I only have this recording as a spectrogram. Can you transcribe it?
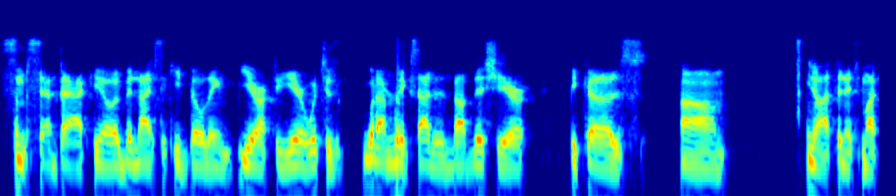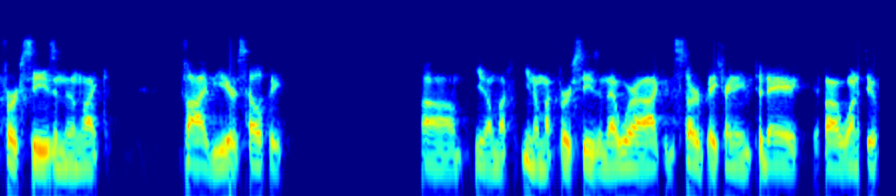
some setback. You know, it'd been nice to keep building year after year, which is what I'm really excited about this year because, um, you know, I finished my first season in like five years healthy. Um, you know, my you know my first season that where I can start base training today if I wanted to,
